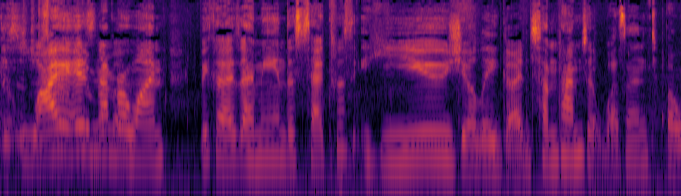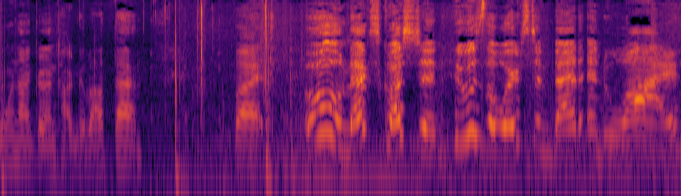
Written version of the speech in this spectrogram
This is just Wyatt gonna be is number bubble. one because I mean the sex was usually good. Sometimes it wasn't, but we're not gonna talk about that. But oh, next question. Who was the worst in bed and why?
